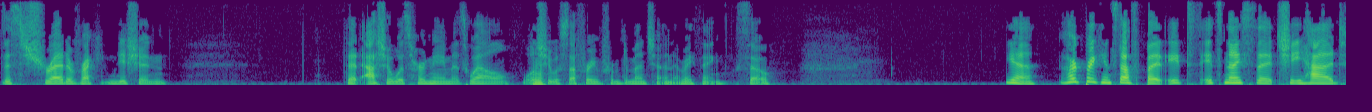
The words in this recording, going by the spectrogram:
this shred of recognition that Asha was her name as well while Huh. she was suffering from dementia and everything. So yeah, heartbreaking stuff, but it's it's nice that she had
